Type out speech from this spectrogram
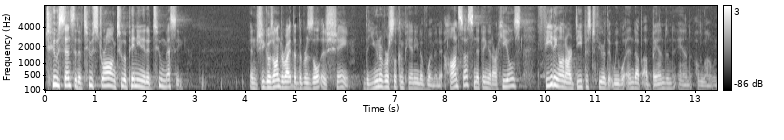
too sensitive, too strong, too opinionated, too messy. And she goes on to write that the result is shame, the universal companion of women. It haunts us, nipping at our heels, feeding on our deepest fear that we will end up abandoned and alone.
